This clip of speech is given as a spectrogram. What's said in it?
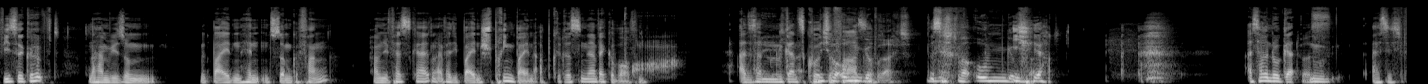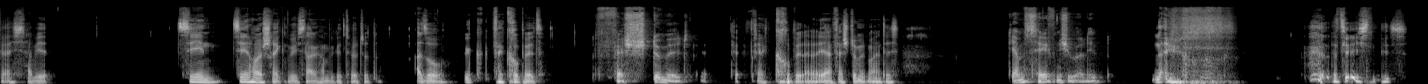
Wiese gehüpft und dann haben wir so mit beiden Händen zusammen gefangen, haben die festgehalten und einfach die beiden Springbeine abgerissen und dann weggeworfen. Also das war nur eine ganz kurze nicht mal Phase. umgebracht. Das ist mal umgebracht. Ja. Also haben wir nur, ga- nur weiß nicht, vielleicht haben wir zehn, zehn Heuschrecken, würde ich sagen, haben wir getötet. Also verkrüppelt. Verstümmelt. Ver verkrüppelt, ja, verstümmelt meinte ich. Die haben safe nicht überlebt. Nein. Natürlich nicht.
